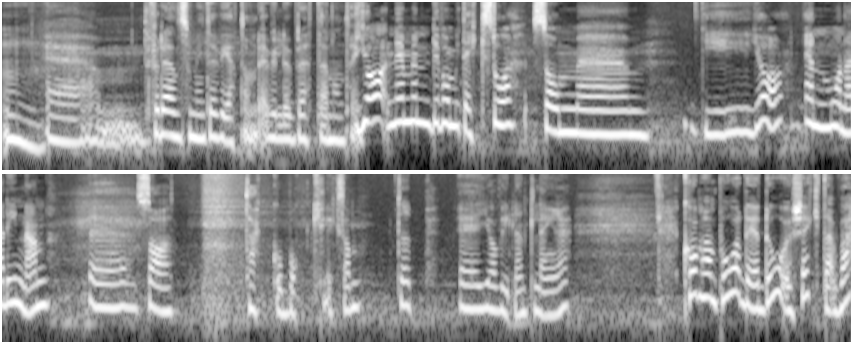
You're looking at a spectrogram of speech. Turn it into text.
Mm. Um, För den som inte vet om det, vill du berätta någonting? Ja, nej men det var mitt ex då som, uh, ja, en månad innan uh, sa tack och bock liksom typ. Eh, jag vill inte längre. Kom han på det då? Ursäkta, va?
